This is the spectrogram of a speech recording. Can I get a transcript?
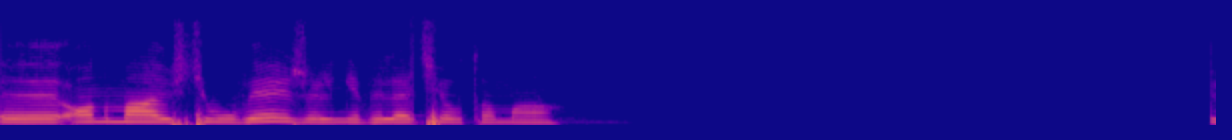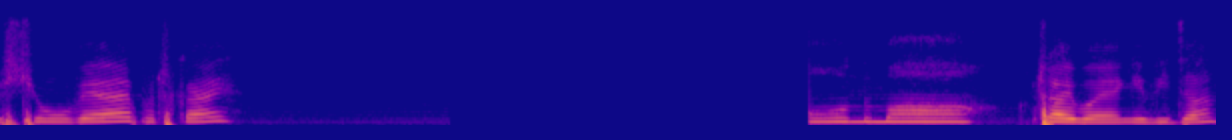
Y, on ma, już ci mówię, jeżeli nie wyleciał, to ma... Już ci mówię, poczekaj. On ma... Czekaj, bo ja nie widzę.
